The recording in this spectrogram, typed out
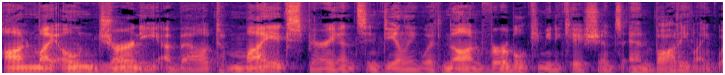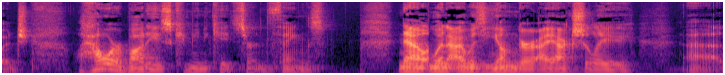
on my own journey about my experience in dealing with nonverbal communications and body language, how our bodies communicate certain things. Now, when I was younger, I actually uh,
